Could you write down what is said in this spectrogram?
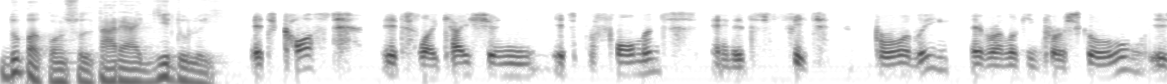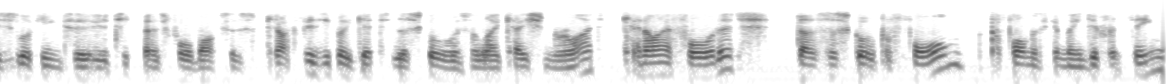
după consultarea ghidului. Its cost, its location, its performance and its fit. Broadly, everyone looking for a school is looking to tick those four boxes. Can I physically get to the school? Is the location right? Can I afford it? Does the school perform? Performance can mean different things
